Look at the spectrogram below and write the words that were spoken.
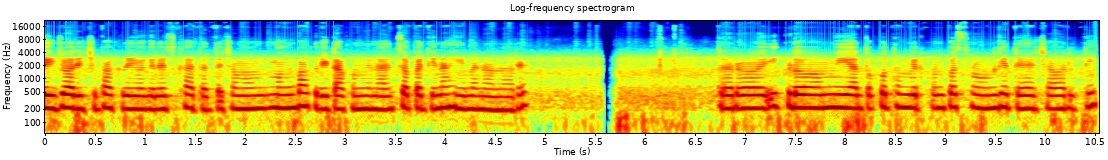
ते ज्वारीची भाकरी वगैरेच खातात. त्याच्यामुळे मग भाकरी टाकून घेणार. चपाती नाही बनवणार आहे. तर इकडं मी आता कोथिंबीर पण पसरवून घेते ह्याच्यावरती.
